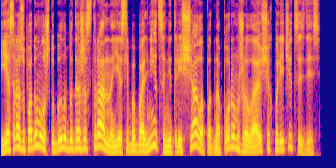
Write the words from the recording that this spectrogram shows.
И я сразу подумал, что было бы даже странно, если бы больница не трещала под напором желающих полечиться здесь.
